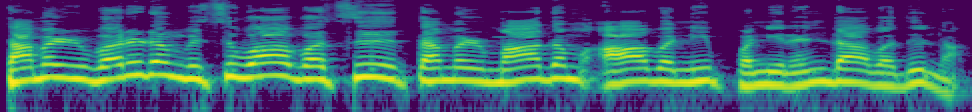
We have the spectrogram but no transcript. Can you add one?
தமிழ் வருடம் விசுவா வசு தமிழ் மாதம் ஆவணி பன்னிரெண்டாவது நாள்.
